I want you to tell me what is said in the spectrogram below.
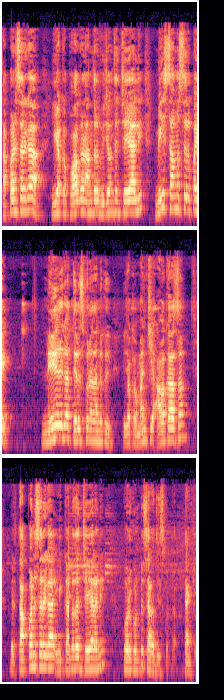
తప్పనిసరిగా ఈ యొక్క ప్రోగ్రాం అందరూ విజయవంతం చేయాలి. మీ సమస్యలపై నేరుగా తెలుసుకునేందుకు ఇది ఒక మంచి అవకాశం. మీరు తప్పనిసరిగా ఈ కార్యక్రమం చేయాలని కోరుకుంటూ సెలవు తీసుకుంటాం. థ్యాంక్ యూ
